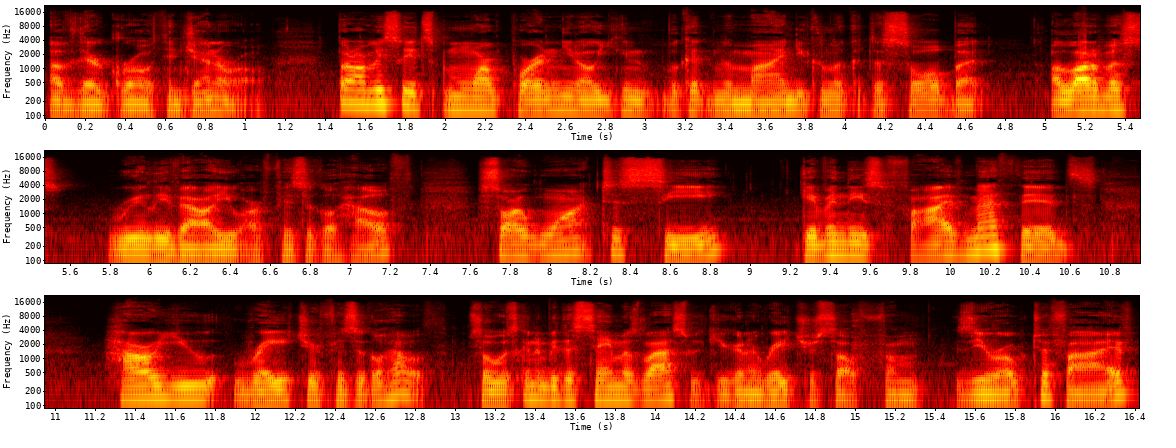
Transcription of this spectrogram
of their growth in general. But obviously, it's more important. You know, you can look at the mind, you can look at the soul, but a lot of us really value our physical health. So I want to see given these five methods, how you rate your physical health. So it's going to be the same as last week. You're going to rate yourself from zero to five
